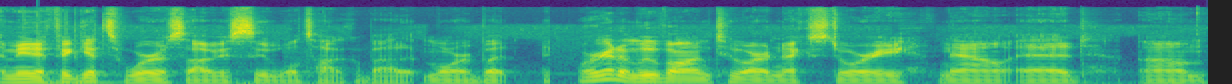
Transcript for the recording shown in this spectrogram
I mean, if it gets worse, obviously we'll talk about it more. But we're gonna move on to our next story now, Ed. Um,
